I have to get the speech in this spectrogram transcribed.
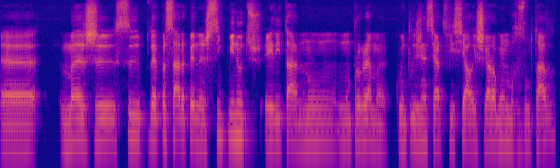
uh, mas uh, se puder passar apenas 5 minutos a editar num, num programa com inteligência artificial e chegar ao mesmo resultado,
